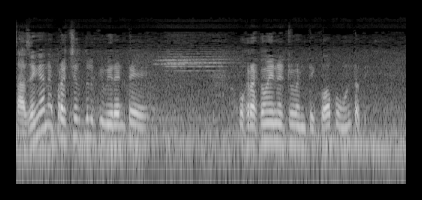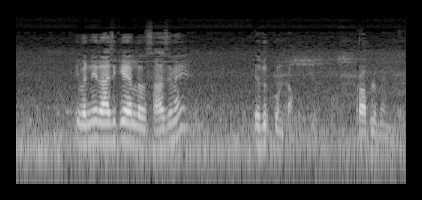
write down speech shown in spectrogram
సహజంగానే ప్రత్యర్థులకి వీరంటే ఒక రకమైనటువంటి కోపం ఉంటుంది. ఇవన్నీ రాజకీయాల్లో సహజమే ఎదుర్కొంటాం. ప్రాబ్లం ఏం లేదు.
